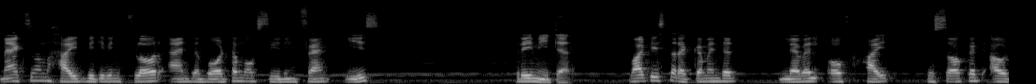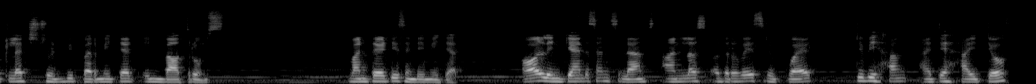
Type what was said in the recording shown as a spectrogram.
Maximum height between floor and the bottom of ceiling fan is 3 meter. What is the recommended level of height the socket outlet should be permitted in bathrooms? 130 centimeter. All incandescent lamps, unless otherwise required, to be hung at a height of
